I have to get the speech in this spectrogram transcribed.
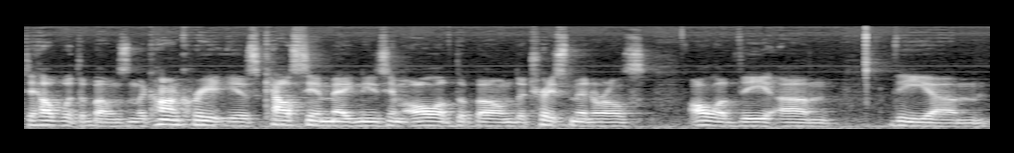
to help with the bones. And the concrete is calcium, magnesium, all of the bone, the trace minerals, all of the um, the um,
